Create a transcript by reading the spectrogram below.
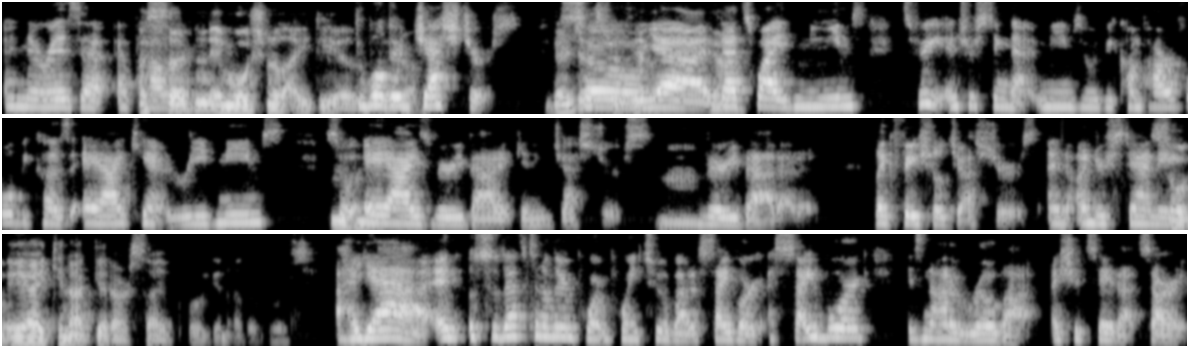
and there is a, a a certain emotional ideal. well they're know? gestures They're so gestures, yeah. Yeah. that's why memes it's very interesting that memes would become powerful because ai can't read memes so Mhm. ai is very bad at getting gestures Mm. very bad at it like facial gestures and understanding So AI cannot get our cyborg, in other words. Uh, yeah, and so that's another important point too about a cyborg. A cyborg is not a robot. I should say that. Sorry.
